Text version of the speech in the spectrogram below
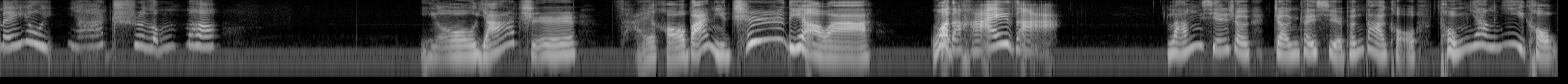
没有牙齿了吗？有牙齿才好把你吃掉啊，我的孩子！”狼先生张开血盆大口，同样一口。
